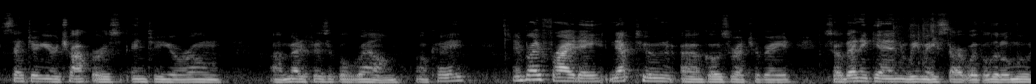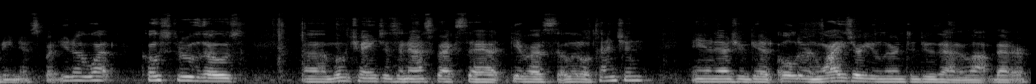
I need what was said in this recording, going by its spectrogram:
center your chakras into your own uh, metaphysical realm, okay? And by Friday, Neptune uh, goes retrograde. So then again, we may start with a little moodiness. But you know what? Coast through those uh, mood changes and aspects that give us a little tension. And as you get older and wiser, you learn to do that a lot better.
